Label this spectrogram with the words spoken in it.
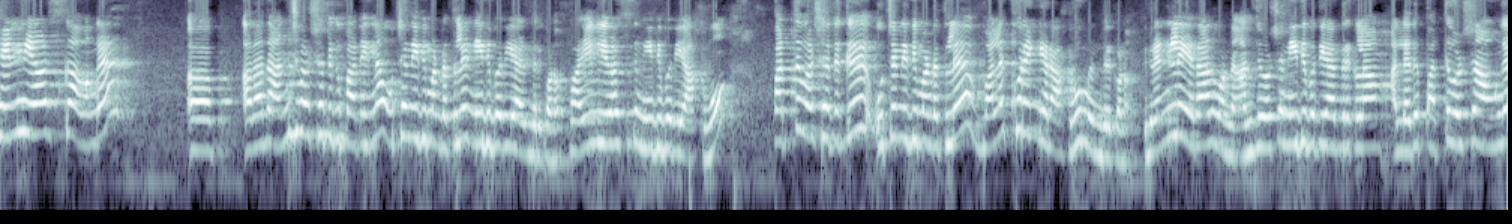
டென் இயர்ஸ்க்கு அவங்க அதாவது அஞ்சு வருஷத்துக்கு பார்த்தீங்கன்னா உச்சநீதிமன்றத்துல நீதிபதியா இருந்திருக்கணும். ஃபைவ் இயர்ஸ்க்கு நீதிபதியாகவும் பத்து வருஷத்துக்கு உச்சநீதிமன்றத்துல வழக்குரைஞராகவும் இருந்திருக்கணும். ரெண்டுல ஏதாவது ஒண்ணு. அஞ்சு வருஷம் நீதிபதியா இருந்திருக்கலாம் அல்லது பத்து வருஷம் அவங்க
